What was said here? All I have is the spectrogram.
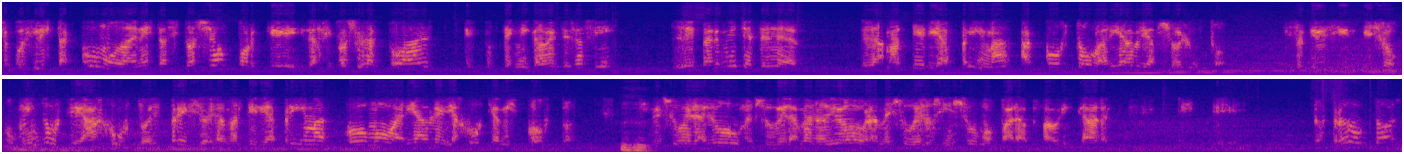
se puede decir está cómoda en esta situación porque la situación actual, esto técnicamente es así, le permite tener la materia prima a costo variable absoluto. Eso quiere decir que yo como industria ajusto el precio de la materia prima como variable de ajuste a mis costos. Si me sube la luz, me sube la mano de obra, me sube los insumos para fabricar este, los productos,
